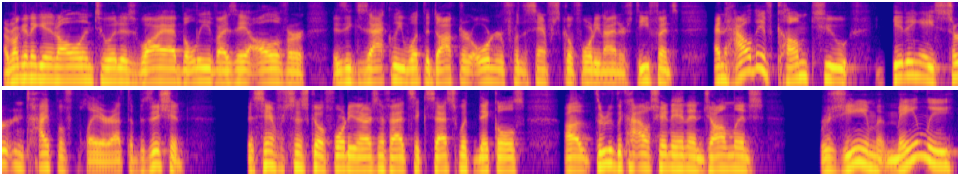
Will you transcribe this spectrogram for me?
I'm not going to get all into it, is why I believe Isaiah Oliver is exactly what the doctor ordered for the San Francisco 49ers defense and how they've come to getting a certain type of player at the position. The San Francisco 49ers have had success with nickels uh, through the Kyle Shanahan and John Lynch regime, mainly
